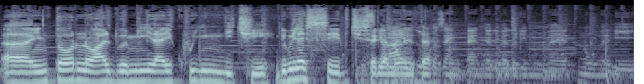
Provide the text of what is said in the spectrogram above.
uh, intorno al 2015, 2016 seriamente. cosa intendi a livello di numeri, numeri?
